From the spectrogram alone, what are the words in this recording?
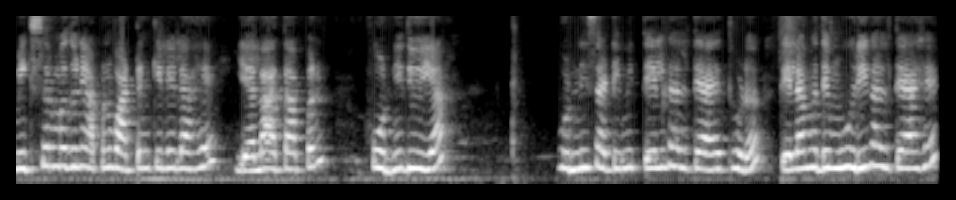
मिक्सरमधून आपण वाटण केलेलं आहे. याला आता आपण फोडणी देऊया. फोडणीसाठी मी तेल घालते आहे थोडं. तेलामध्ये मोहरी घालते आहे.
